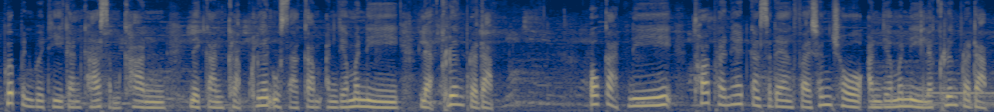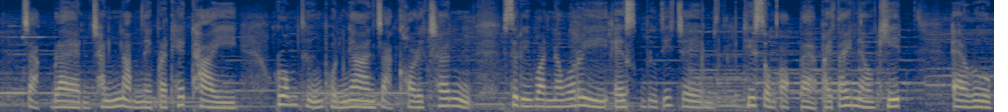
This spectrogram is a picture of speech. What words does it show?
เพื่อเป็นเวทีการค้าสำคัญ ในการขับเคลื่อนอุตสาหกรรมอัญมณี และเครื่องประดับ โอกาสนี้ทอดพระเนตรการแสดงแฟชั่นโชว์อัญมณีและเครื่องประดับ จากแบรนด์ชั้นนำในประเทศไทย รวมถึงผลงานจากคอลเลกชันสิริวัณนวรี X Beauty James ที่ทรงออกแบบภายใต้แนวคิด Heirloom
